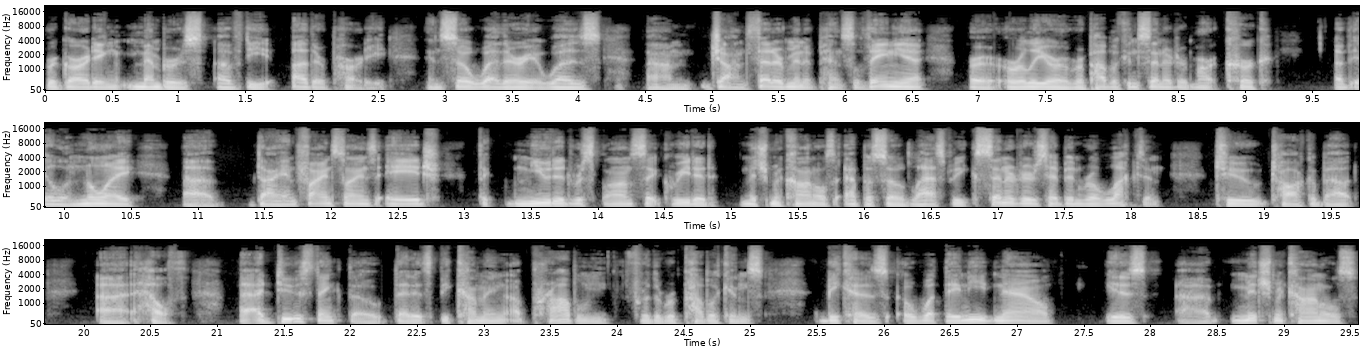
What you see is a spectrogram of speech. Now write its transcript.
regarding members of the other party. And so, whether it was um, John Fetterman of Pennsylvania or earlier Republican Senator Mark Kirk of Illinois, uh, Dianne Feinstein's age, the muted response that greeted Mitch McConnell's episode last week, senators have been reluctant to talk about uh, health. I do think, though, that it's becoming a problem for the Republicans because what they need now is uh, Mitch McConnell's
